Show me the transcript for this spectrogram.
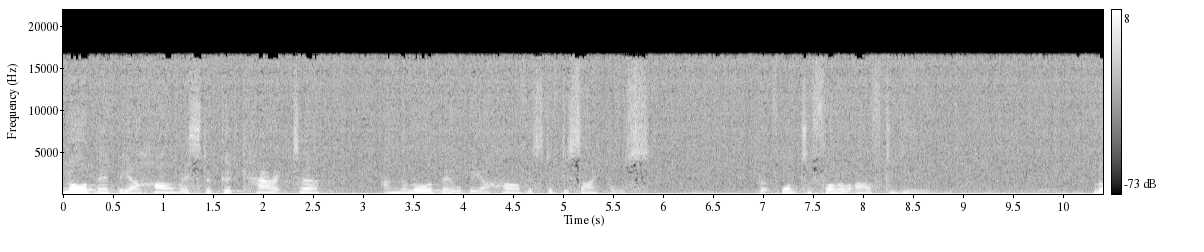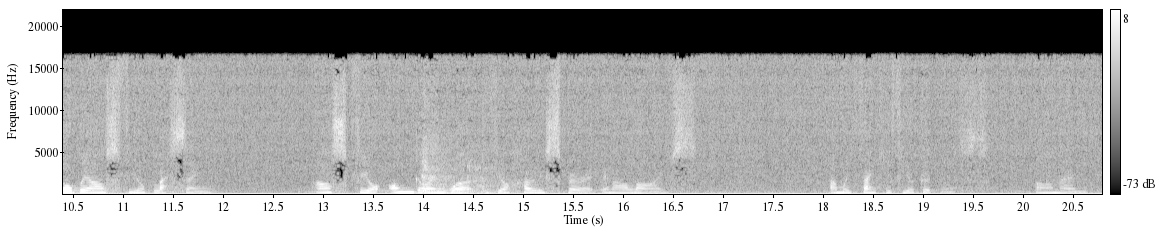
Lord, there'd be a harvest of good character and the Lord, there will be a harvest of disciples that want to follow after you. Lord, we ask for your blessing. Ask for your ongoing work of your Holy Spirit in our lives. And we thank you for your goodness. Amen.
